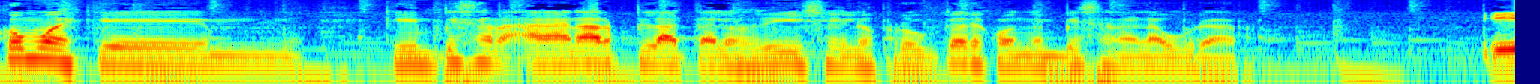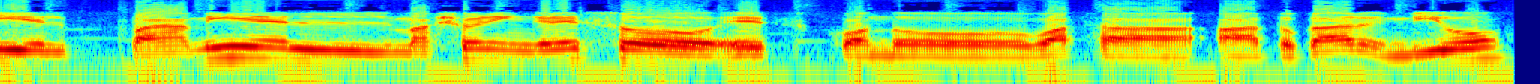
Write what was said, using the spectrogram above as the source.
¿Cómo es que, mm, que empiezan a ganar plata los DJs y los productores cuando empiezan a laburar? Y el, para mí el mayor ingreso es cuando vas a, tocar en vivo,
